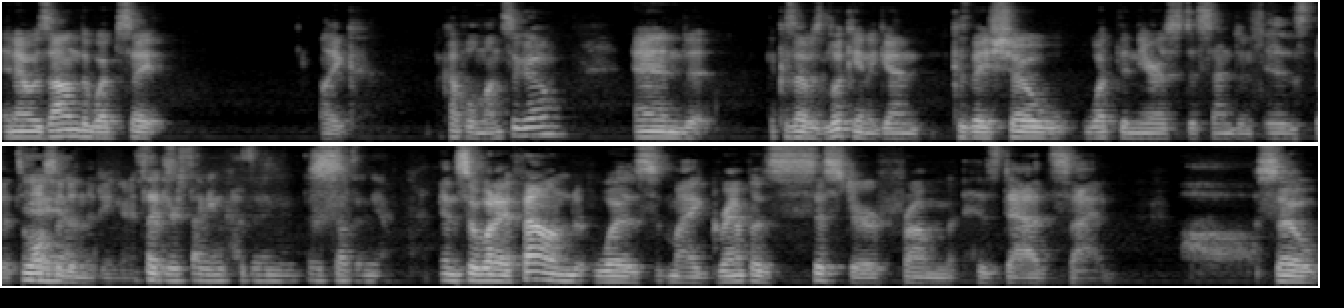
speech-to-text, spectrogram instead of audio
and i was on the website like a couple months ago and because i was looking again because they show what the nearest descendant is that's Yeah, also yeah. done the DNA It's like your second cousin, third cousin, yeah. And so what I found was my grandpa's sister from his dad's side. So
